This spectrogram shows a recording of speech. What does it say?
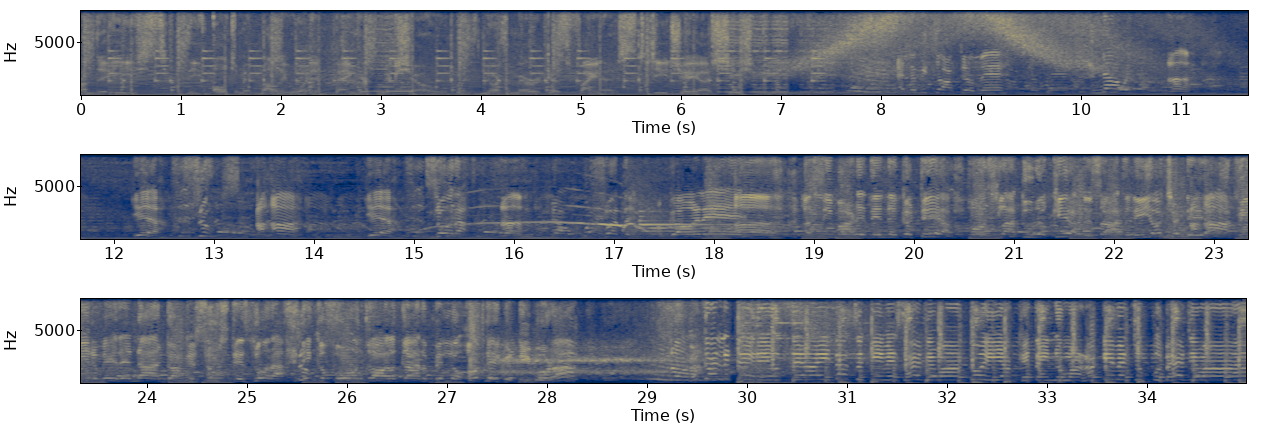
From the East, the ultimate Bollywood and Bangers mix show with North America's finest, DJ Ashish B. And let me talk to him, man. You know it. Uh, yeah. Zeus. Uh-uh. Yeah, Zora, uh, Fateh, I'm going in. Uh, ਅਸੀਂ ਮਾੜੇ ਦਿਨ ਕੱਟਿਆ ਹੌਸਲਾ ਤੂੰ ਰੱਖਿਆ ਤੇ ਸਾਥ ਨਹੀਂ ਉਹ ਛੱਡਿਆ ਵੀਰ ਮੇਰੇ ਨਾਲ ਡਾਕਟਰ ਸੂਸ ਤੇ ਜ਼ੋਰਾ ਇੱਕ ਫੋਨ ਕਾਲ ਕਰ ਬਿੱਲੋ ਉੱਥੇ ਗੱਡੀ ਮੋੜਾ ਤੈਨੂੰ ਮਾੜਾ ਕਿਵੇਂ ਚੁੱਪ ਬਹਿ ਜਵਾਂ?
